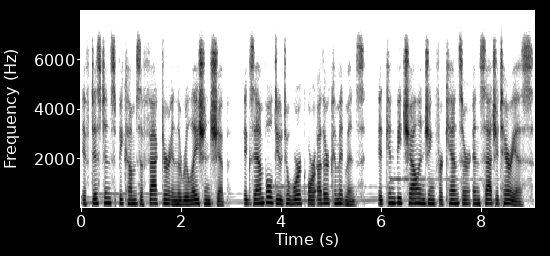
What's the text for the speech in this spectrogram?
If distance becomes a factor in the relationship, example due to work or other commitments, it can be challenging for Cancer and Sagittarius.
